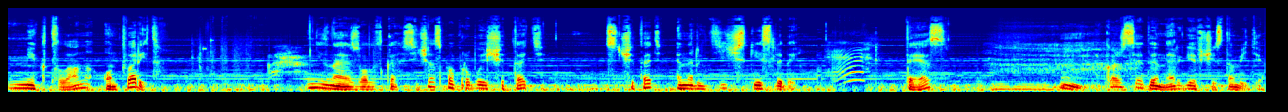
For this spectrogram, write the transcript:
Миктлана он творит? Не знаю, золотко. Сейчас попробую считать, считать энергетические следы. ТС? Хм, кажется, это энергия в чистом виде.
